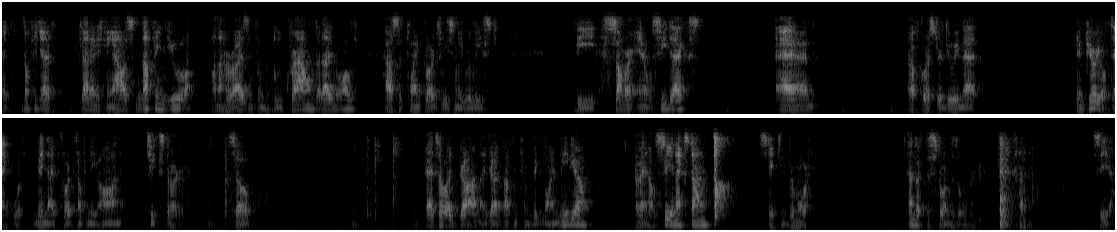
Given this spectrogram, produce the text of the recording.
I don't think I've got anything else. Nothing new on the horizon from the Blue Crown that I know of. House of Playing Cards recently released the Summer NLC decks and of course they're doing that Imperial deck with Midnight Card Company on Kickstarter. So that's all I've got. I got nothing from Big Blind Media. Alright, I'll see you next time. Stay tuned for more. And look, the storm is over. see ya.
